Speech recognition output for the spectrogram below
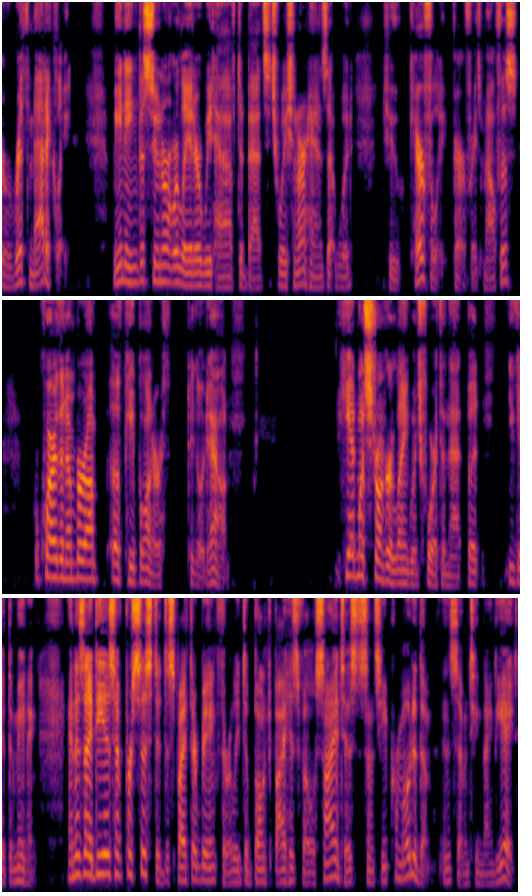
arithmetically, meaning the sooner or later we'd have a bad situation in our hands that would, to carefully paraphrase Malthus, require the number of people on Earth to go down. He had much stronger language for it than that, but you get the meaning. And his ideas have persisted despite their being thoroughly debunked by his fellow scientists since he promoted them in 1798.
